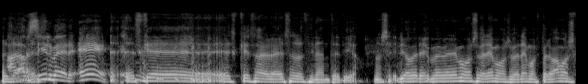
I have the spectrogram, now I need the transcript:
Adam Silver, ¡eh! Es que, es, que es, alucinante, tío. No sé, yo veremos, veremos, veremos. Pero vamos,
